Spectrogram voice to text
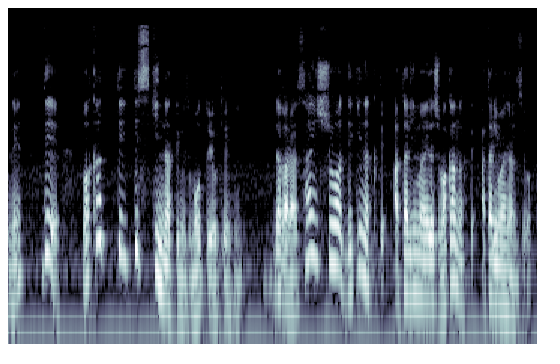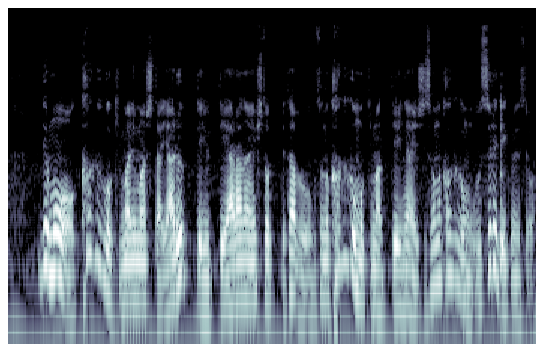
ね。で、分かっていって好きになっていくんですよ、もっと余計に。だから最初はできなくて当たり前だし、分かんなくて当たり前なんですよ。でも、覚悟決まりました、やるって言ってやらない人って多分、その覚悟も決まっていないし、その覚悟も薄れていくんですよ。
